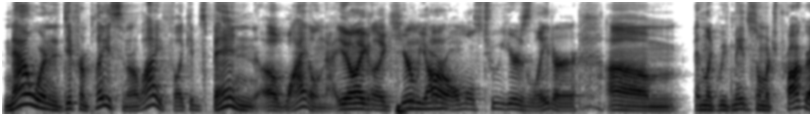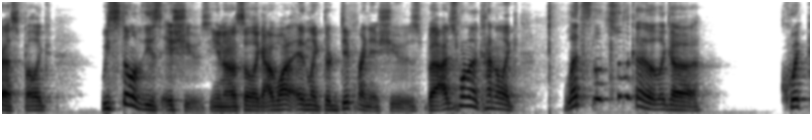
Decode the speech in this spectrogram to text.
now we're in a different place in our life like it's been a while now you know like like here mm-hmm. we are almost two years later um and like we've made so much progress but like we still have these issues, you know. So like I want and like they're different issues, but I just want to kind of like let's let's do like a like a quick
